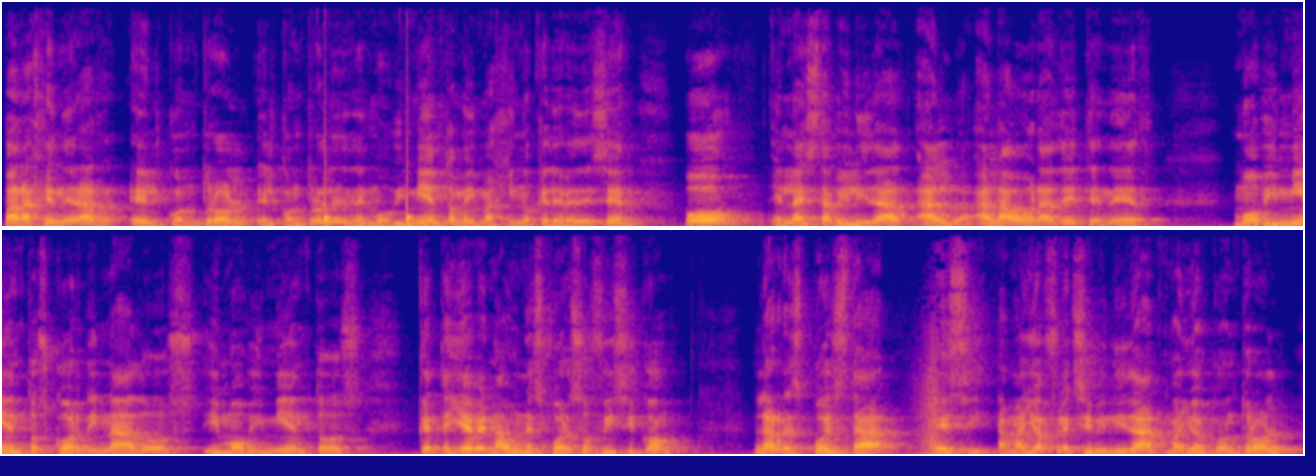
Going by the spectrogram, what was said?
para generar el control, el control en el movimiento, me imagino que debe de ser o en la estabilidad a la hora de tener movimientos coordinados y movimientos que te lleven a un esfuerzo físico? La respuesta es sí. A mayor flexibilidad, mayor control.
